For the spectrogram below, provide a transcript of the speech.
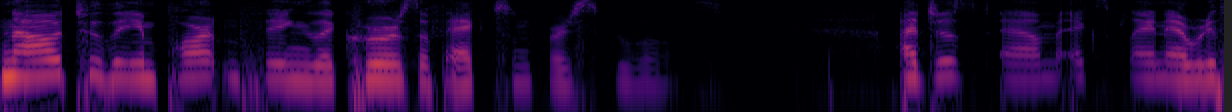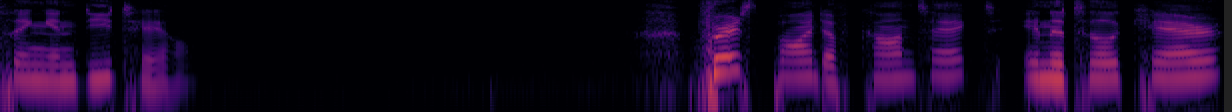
Now to the important thing, the course of action for schools. I just um, explain everything in detail. First point of contact, initial care,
